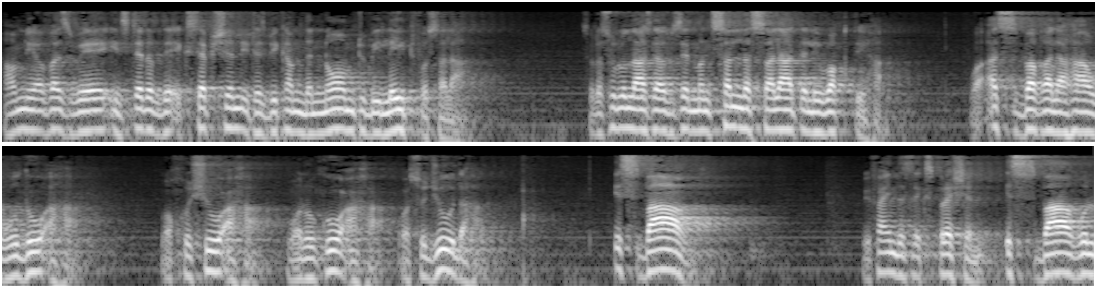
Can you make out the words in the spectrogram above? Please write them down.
How many of us where instead of the exception, it has become the norm to be late for salah? So Rasulullah said, Man salla salat li waqtiha wa asbagha laha wudu'aha wa khushu'aha wa ruku'aha wa sujudaha Isbagh. We find this expression, Isbaghul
